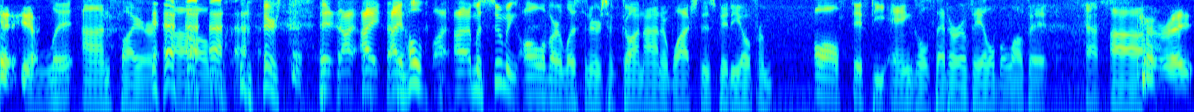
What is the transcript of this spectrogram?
yeah. lit on fire. Um, there's, I, I, I hope, I, am assuming all of our listeners have gone on and watched this video from all 50 angles that are available of it. Yes. Uh, right.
